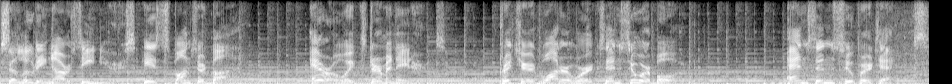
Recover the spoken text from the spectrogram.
Saluting our seniors is sponsored by Aero Exterminators, Pritchard Waterworks and Sewer Board, Hanson Supertex,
